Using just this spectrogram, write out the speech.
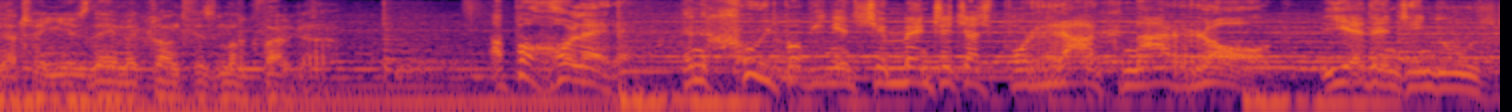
Inaczej nie zdejmę klątwy z Morkwarga. A po cholerę, ten chuj powinien się męczyć aż po rach na rok. Jeden dzień dłużej.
